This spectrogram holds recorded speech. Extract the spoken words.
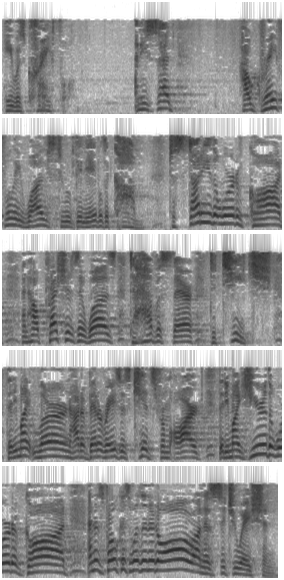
he was grateful. And he said how grateful he was to have been able to come to study the Word of God and how precious it was to have us there to teach, that he might learn how to better raise his kids from art, that he might hear the Word of God, and his focus wasn't at all on his situation.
